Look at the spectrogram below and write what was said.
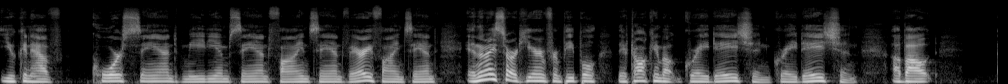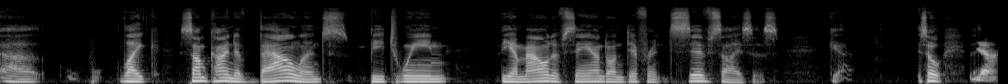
you can have coarse sand, medium sand, fine sand, very fine sand. And then I start hearing from people, they're talking about gradation, gradation, about uh, like some kind of balance between the amount of sand on different sieve sizes. So yeah,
